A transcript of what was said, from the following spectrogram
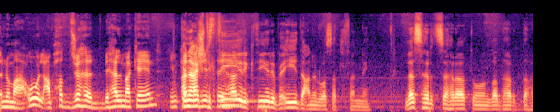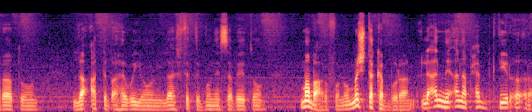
إنه معقول عم بحط جهد بهالمكان؟ يمكن أنا عشت. كثير كثير بعيد عن الوسط الفني. لا سهرت سهراتهم لا ظهرت ظهراتهم لا قعدت بقهاويهم لا فت بمناسباتهم ما بعرفهم ومش تكبرا لأني أنا بحب كثير أقرأ.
